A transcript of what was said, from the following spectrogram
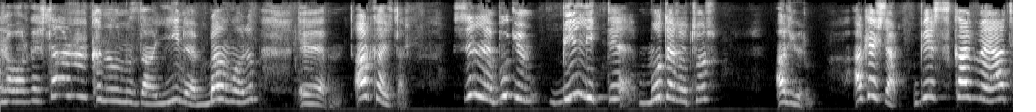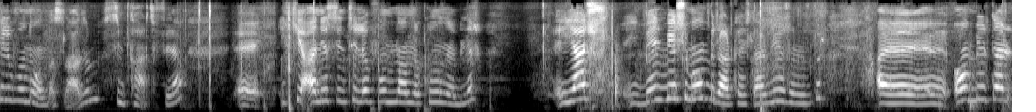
Merhaba arkadaşlar kanalımızda yine ben varım. Ee, arkadaşlar sizinle bugün birlikte moderatör arıyorum. Arkadaşlar bir Skype veya telefonu olması lazım. Sim kartı falan. Ee, iki annesinin telefonundan da kullanabilir. Ee, yaş benim yaşım 11 arkadaşlar biliyorsunuzdur. Ee, 11'den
